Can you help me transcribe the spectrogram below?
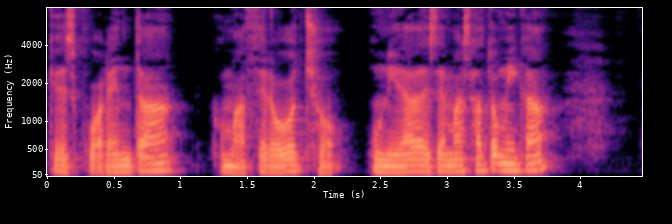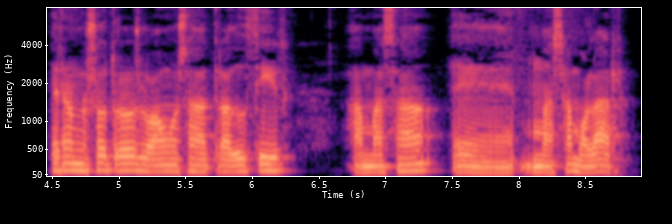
que es 40,08 unidades de masa atómica, pero nosotros lo vamos a traducir a masa, eh, masa molar,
